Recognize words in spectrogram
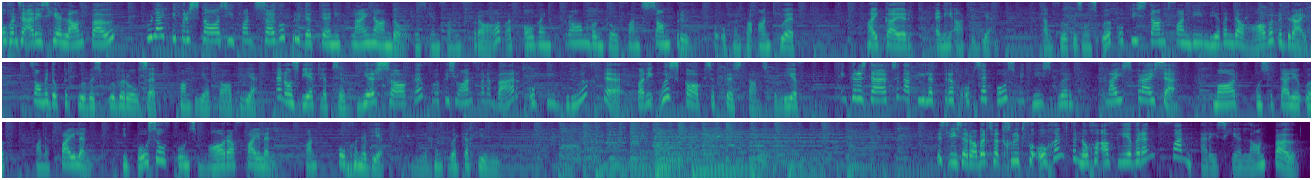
Vanoggend se RSG landbou, hoe lyk die prestasie van suiwelprodukte in die kleinhandel? Dis een van die vrae wat Alwyn Kraamwinkel van Sampro vanoggend beantwoord. Hy kuier in die ateljee. Dan fokus ons ook op die stand van die lewende hawe bedryf saam met Dr Kobus Oberholzer van BKB. In ons weeklikse weersake fokus Johan van der Berg op die droogte wat die Oos-Kaapse kus tans beleef en Chris Derksen natuurlik terug op sy pos met nuus oor vleispryse. Maar ons vertel jou ook van 'n veiling, die Boshoff Bonds Mara veiling van volgende week, 29 Junie. Dis Lise Roberts wat groet vir oggend vir nog 'n aflewering van RSG Landbou.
